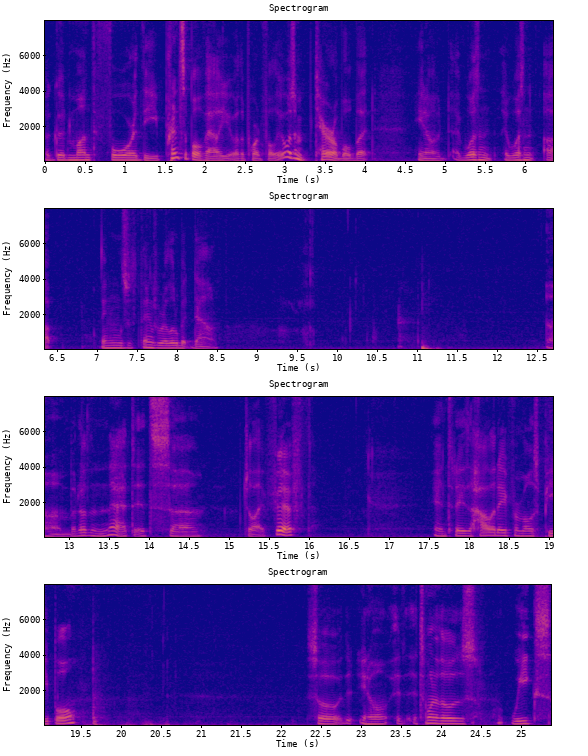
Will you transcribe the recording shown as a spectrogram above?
a good month for the principal value of the portfolio. It wasn't terrible, but you know, it wasn't it wasn't up. Things things were a little bit down. Um, but other than that, it's uh, July 5th, and today's a holiday for most people. So, you know, it, it's one of those weeks.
